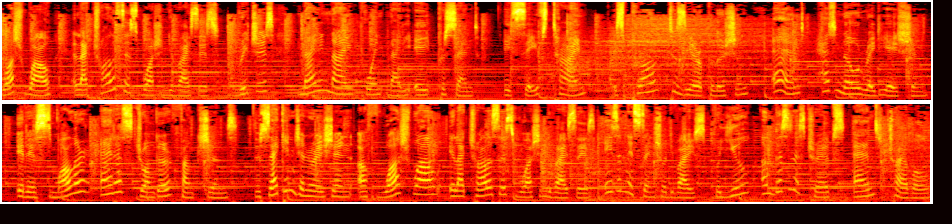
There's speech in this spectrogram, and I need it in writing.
WASHWOW electrolysis washing devices reaches 99.98%. It saves time, is prone to zero pollution, and has no radiation. It is smaller and has stronger functions. The second generation of WASHWOW electrolysis washing devices is an essential device for you on business trips and travel.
